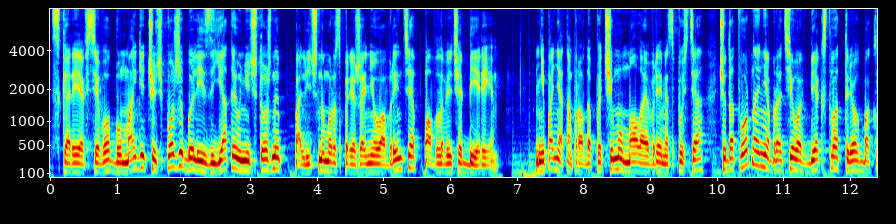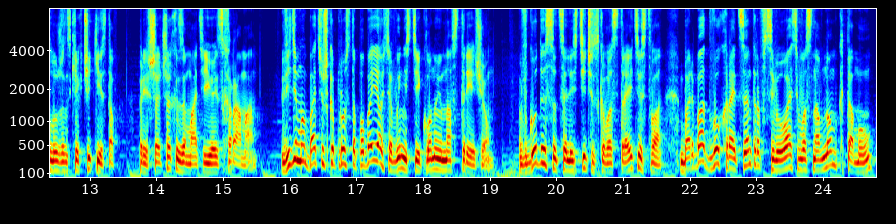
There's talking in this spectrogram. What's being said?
Скорее всего, бумаги чуть позже были изъяты и уничтожены по личному распоряжению Лаврентия Павловича Берии. Непонятно, правда, почему малое время спустя чудотворная не обратила в бегство трех баклужинских чекистов, пришедших изымать ее из храма. Видимо, батюшка просто побоялся вынести икону им навстречу. В годы социалистического строительства борьба двух райцентров свелась в основном к тому,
